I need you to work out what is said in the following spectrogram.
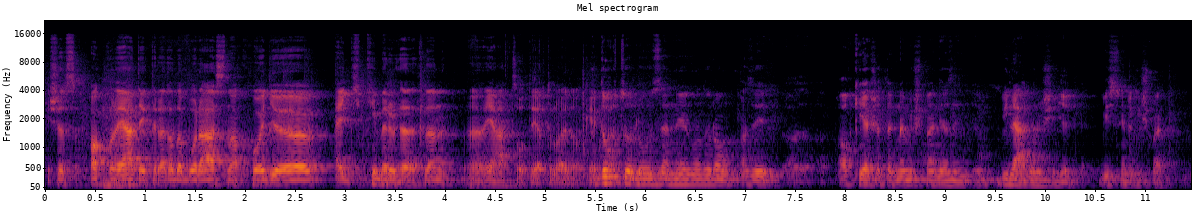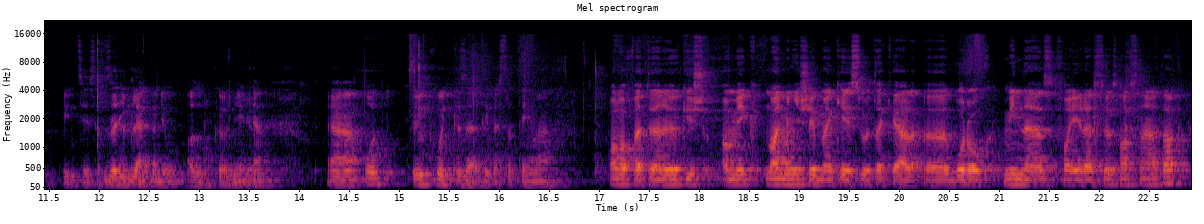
és ez akkor a játékteret ad a borásznak, hogy egy kimerülhetetlen játszótér tulajdonképpen. Dr. Lózennél gondolom azért, aki esetleg nem ismerni, az egy világon is egy viszonylag ismert pincészet, az egyik legnagyobb azon a környéken. Ott ők hogy kezelték ezt a témát? Alapvetően ők is, amik nagy mennyiségben készültek el, borok, mindenhez fajéresztőt használtak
